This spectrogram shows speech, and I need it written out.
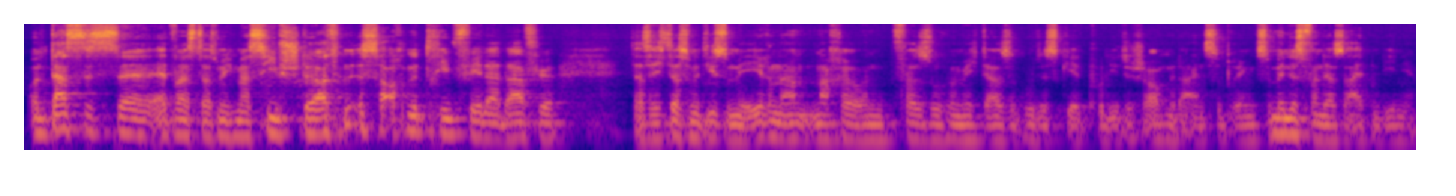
Und das ist äh, etwas, das mich massiv stört und ist auch ein Triebfehler dafür, dass ich das mit diesem Ehrenamt mache und versuche, mich da so gut es geht politisch auch mit einzubringen, zumindest von der Seitenlinie.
